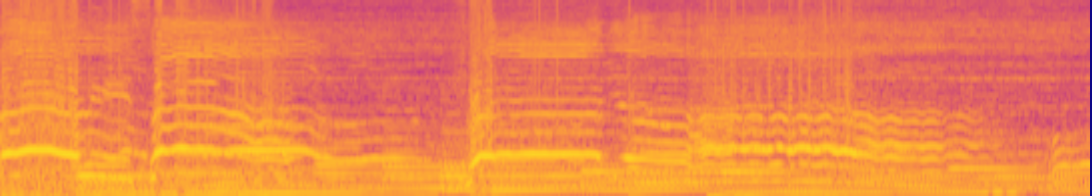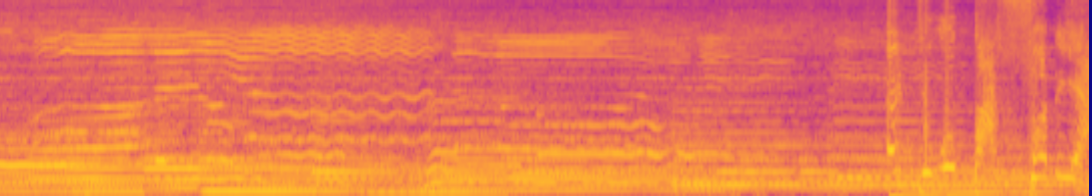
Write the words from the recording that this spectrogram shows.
holy song from your heart. Enti wo ba sɔde a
